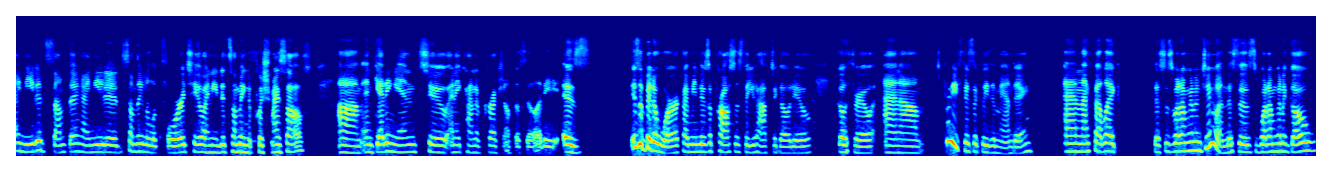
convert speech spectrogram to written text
I needed something. I needed something to look forward to. I needed something to push myself. Um, and getting into any kind of correctional facility is is a bit of work. I mean there's a process that you have to go to go through. And um, it's pretty physically demanding. And i felt like this is what i'm going to do and this is what i'm going to go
